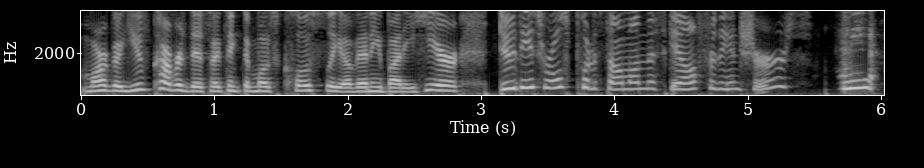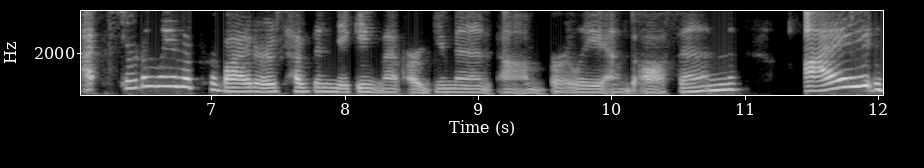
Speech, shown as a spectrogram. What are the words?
Margot, you've covered this, I think, the most closely of anybody here. Do these rules put a thumb on the scale for the insurers? I mean, certainly the providers have been making that argument um, early and often. I,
